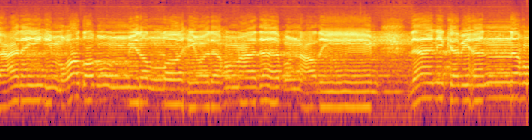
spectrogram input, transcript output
فعليهم غضب من الله ولهم عذاب عظيم. ذلك بأنه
